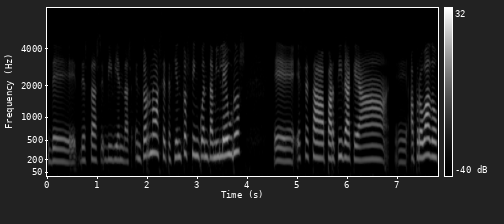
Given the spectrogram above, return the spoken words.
de, de estas viviendas. En torno a 750.000 euros es esta partida que ha aprobado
